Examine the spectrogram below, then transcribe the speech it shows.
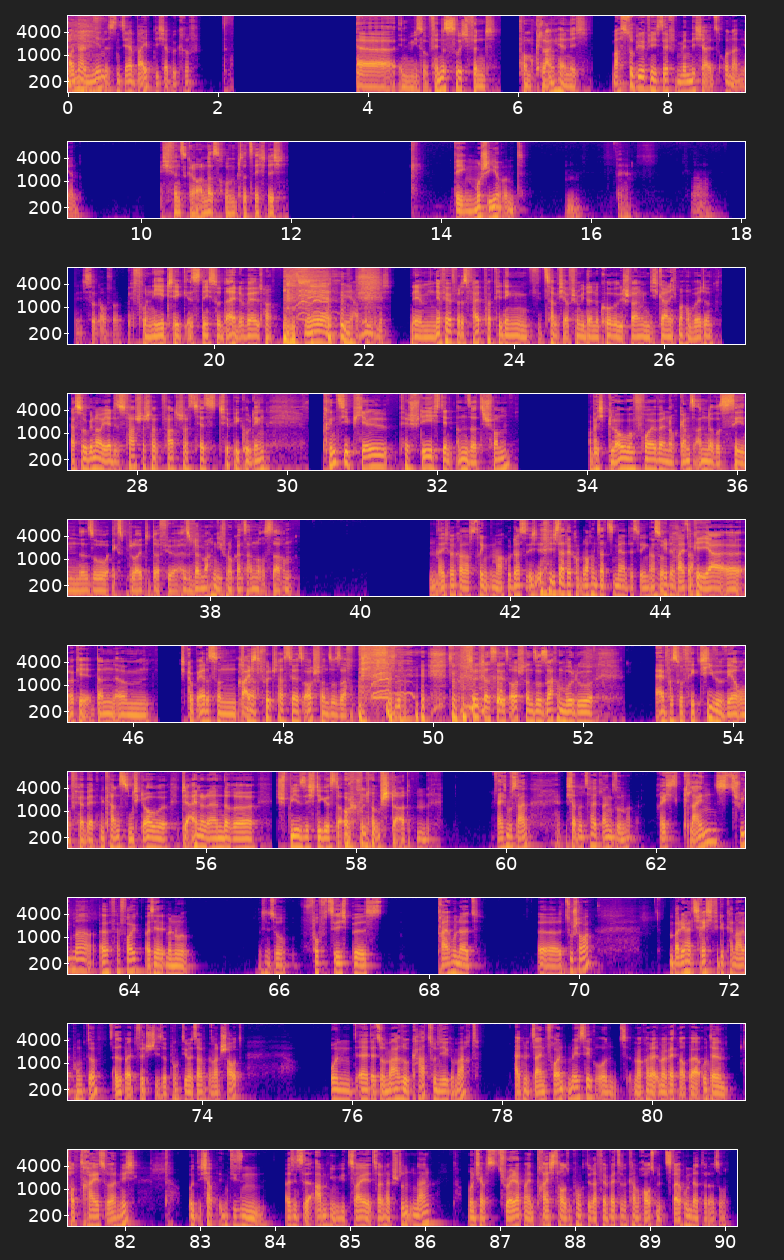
Onanieren ist ein sehr weiblicher Begriff. äh, in wieso findest du? Ich finde vom Klang her nicht. Masturbieren finde ich sehr viel männlicher als Onanieren. Ich finde es genau andersrum tatsächlich. Wegen Muschi und. Hm, äh, ja, ich soll aufhören. Phonetik ist nicht so deine Welt. ha? Nee, nee, absolut nicht. Nee, ja, Fall das Faltpapier-Ding, jetzt habe ich auch schon wieder eine Kurve geschlagen, die ich gar nicht machen wollte. Ach so, genau, ja, dieses Vaterschaft, Vaterschaftstest-Typico-Ding. Prinzipiell verstehe ich den Ansatz schon. Aber ich glaube, vorher werden noch ganz andere Szenen dann so exploitet dafür. Also da machen die noch ganz andere Sachen. Ich wollte gerade was trinken, Marco. Das, ich, ich dachte, da kommt noch ein Satz mehr, deswegen Ach so, rede weiter. Okay, ja, äh, okay, dann, ähm, ich glaube eher, das ist so ein, ich meine, Reicht. auf Twitch hast du jetzt auch schon so Sachen. auf Twitch hast du jetzt auch schon so Sachen, wo du einfach so fiktive Währung verwetten kannst und ich glaube, der ein oder andere Spielsüchtige ist da auch schon am Start. Ja, ich muss sagen, ich habe eine Zeit lang so einen recht kleinen Streamer äh, verfolgt, weil sie halt immer nur sind so 50 bis 300 äh, Zuschauer. Und bei denen hatte ich recht viele Kanalpunkte, also bei Twitch diese Punkte, die man sammelt, wenn man schaut. Und äh, der hat so ein Mario Kart Turnier gemacht, halt mit seinen Freunden mäßig und man konnte halt immer wetten, ob er unter den Top 3 ist oder nicht. Und ich habe in diesen, also dieser Abend ging die zwei, zweieinhalb Stunden lang und ich habe straight up meine 30.000 Punkte da verwettet und kam raus mit 200 oder so.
